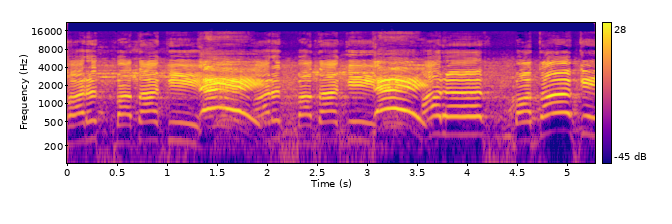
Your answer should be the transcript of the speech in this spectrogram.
భారత్ మాతాకి! భారత్ మాతాకి! భారత్ మాతాకి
